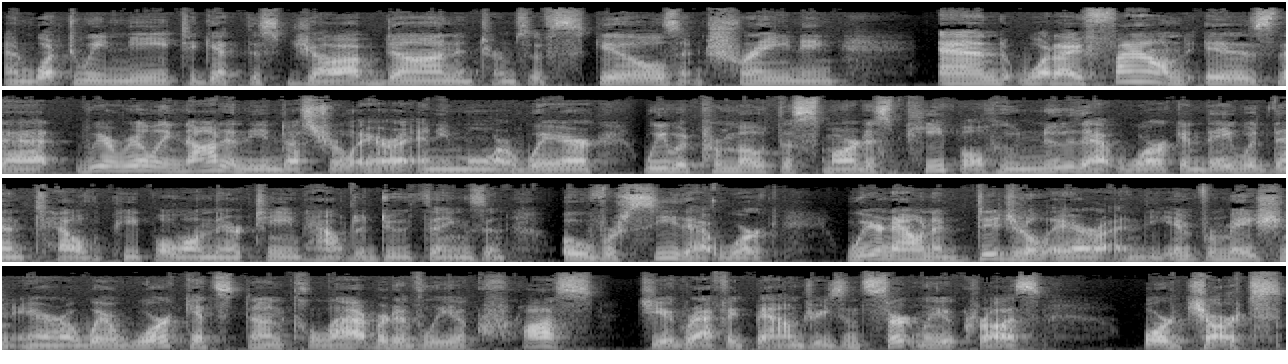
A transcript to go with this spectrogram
and what do we need to get this job done in terms of skills and training. And what I found is that we're really not in the industrial era anymore, where we would promote the smartest people who knew that work and they would then tell the people on their team how to do things and oversee that work. We're now in a digital era and the information era where work gets done collaboratively across geographic boundaries and certainly across org charts.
